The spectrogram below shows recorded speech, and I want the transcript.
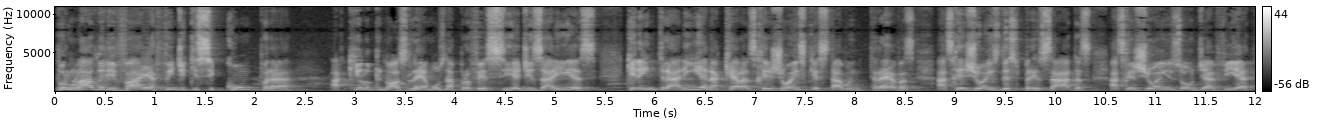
Por um lado, ele vai a fim de que se cumpra aquilo que nós lemos na profecia de Isaías, que ele entraria naquelas regiões que estavam em trevas, as regiões desprezadas, as regiões onde havia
